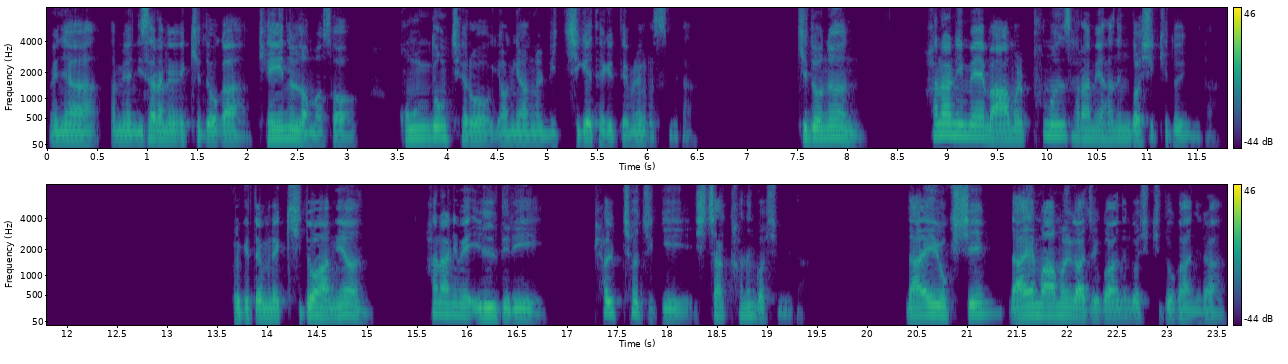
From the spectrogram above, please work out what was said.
왜냐하면 이 사람의 기도가 개인을 넘어서 공동체로 영향을 미치게 되기 때문에 그렇습니다. 기도는 하나님의 마음을 품은 사람이 하는 것이 기도입니다. 그렇기 때문에 기도하면 하나님의 일들이 펼쳐지기 시작하는 것입니다. 나의 욕심, 나의 마음을 가지고 하는 것이 기도가 아니라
